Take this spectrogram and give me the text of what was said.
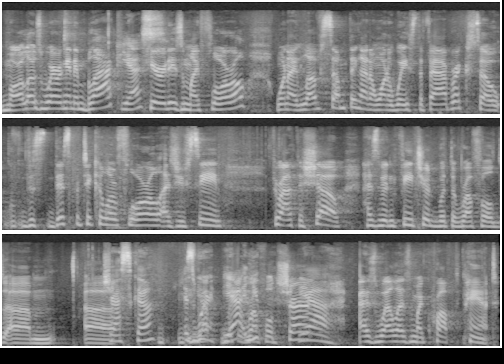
Marlo's wearing it in black. Yes. Here it is in my floral. When I love something, I don't want to waste the fabric. So this, this particular floral, as you've seen, throughout the show has been featured with the ruffled um, uh, Jessica is wearing, yeah, the ruffled you, shirt, yeah. as well as my cropped pant.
